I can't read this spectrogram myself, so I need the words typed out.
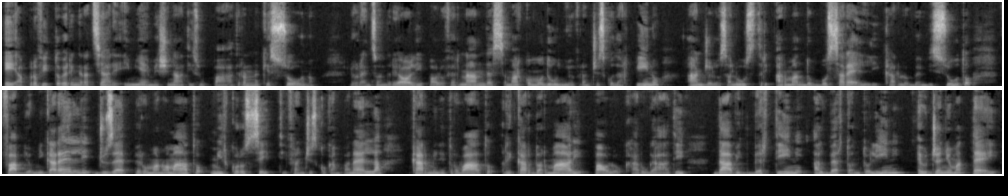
e approfitto per ringraziare i miei mecenati su Patreon che sono Lorenzo Andreoli, Paolo Fernandez, Marco Modugno, Francesco D'Arpino, Angelo Salustri, Armando Bossarelli, Carlo Benvissuto, Fabio Micarelli, Giuseppe Romano Amato, Mirko Rossetti, Francesco Campanella, Carmine Trovato, Riccardo Armari, Paolo Carugati, David Bertini, Alberto Antolini, Eugenio Mattei,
